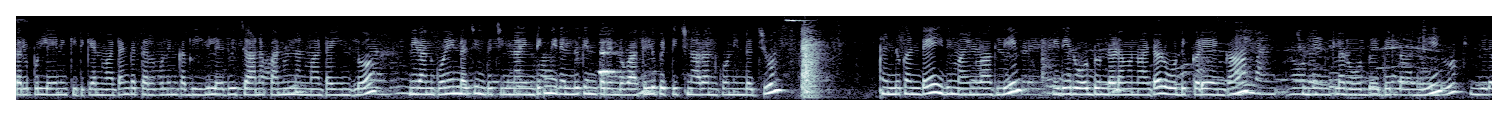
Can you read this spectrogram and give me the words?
తలుపులు లేని కిటికీ అనమాట ఇంకా తలుపులు ఇంకా బీగలేదు చాలా పని ఉందన్నమాట ఇంట్లో. మీరు అనుకొని ఉండొచ్చు ఇంత చిన్న ఇంటికి మీరు ఎందుకు ఇంత రెండు వాకిళ్ళు పెట్టించినారు అనుకొని ఉండొచ్చు ఎందుకంటే ఇది మైన్ వాకిలి ఇది రోడ్డు ఉండడం అనమాట రోడ్డు ఇక్కడే ఇంకా. చూడండి ఇట్లా రోడ్డు అయితే ఇట్లా ఉంది. ఇక్కడ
